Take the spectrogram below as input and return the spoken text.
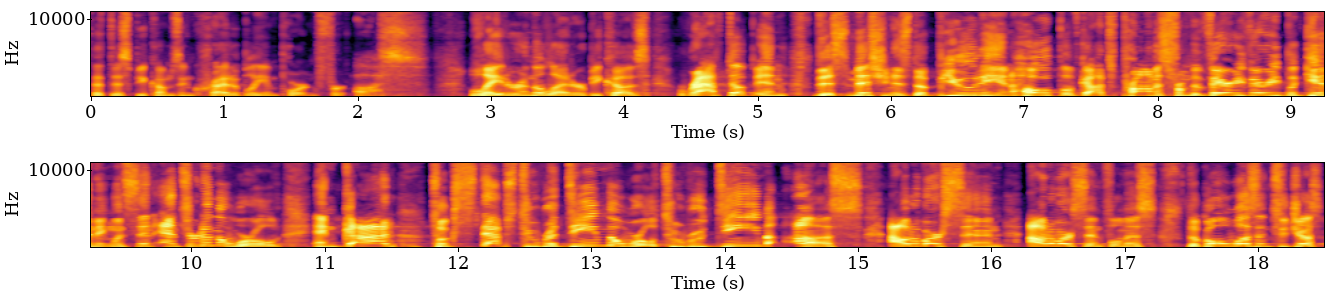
that this becomes incredibly important for us later in the letter because wrapped up in this mission is the beauty and hope of God's promise from the very, very beginning when sin entered in the world and God took steps to redeem the world, to redeem us out of our sin, out of our sinfulness. The goal wasn't to just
